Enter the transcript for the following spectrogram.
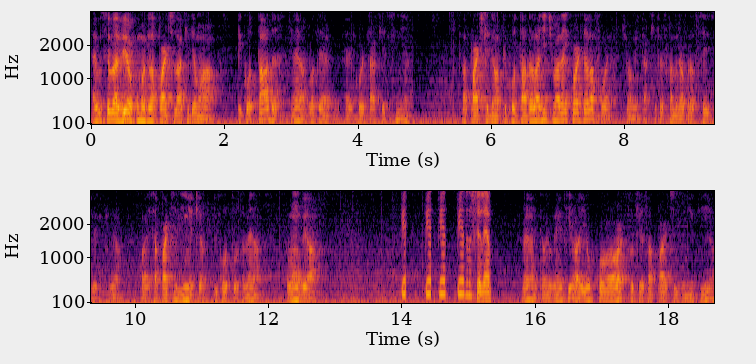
Aí você vai ver ó, como aquela parte lá que deu uma picotada, né? Vou até é, cortar aqui assim, ó. Aquela parte que deu uma picotada lá, a gente vai lá e corta ela fora. Deixa eu aumentar aqui para ficar melhor para vocês verem. Aqui, ó. ó. essa partezinha aqui, ó, que picotou, tá vendo? Então vamos ver, ó. Pedro celebra. Tá vendo? Então eu venho aqui, ó, e eu corto aqui essa partezinha aqui, ó.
